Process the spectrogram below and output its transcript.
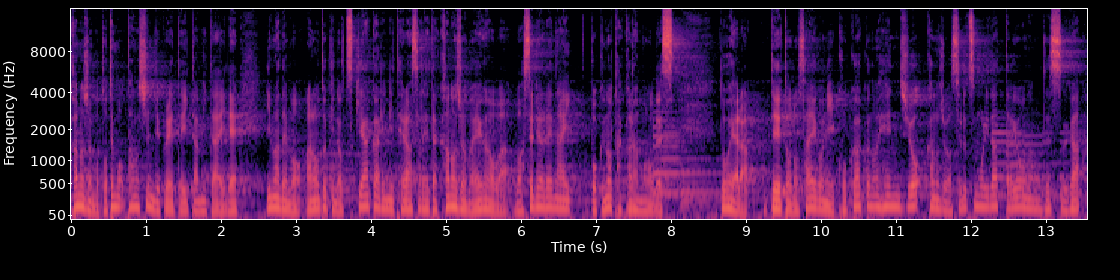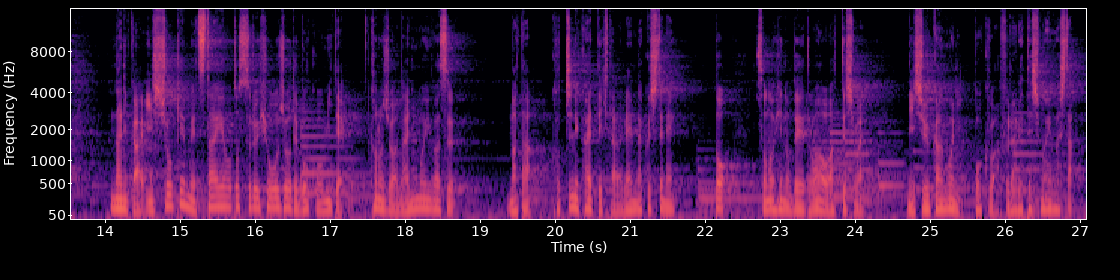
彼女もとても楽しんでくれていたみたいで今でもあの時の月明かりに照らされた彼女の笑顔は忘れられない僕の宝物です。どうやらデートの最後に告白の返事を彼女はするつもりだったようなのですが何か一生懸命伝えようとする表情で僕を見て彼女は何も言わずまたこっちに帰ってきたら連絡してねとその日のデートは終わってしまい2週間後に僕は振られてしまいました。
